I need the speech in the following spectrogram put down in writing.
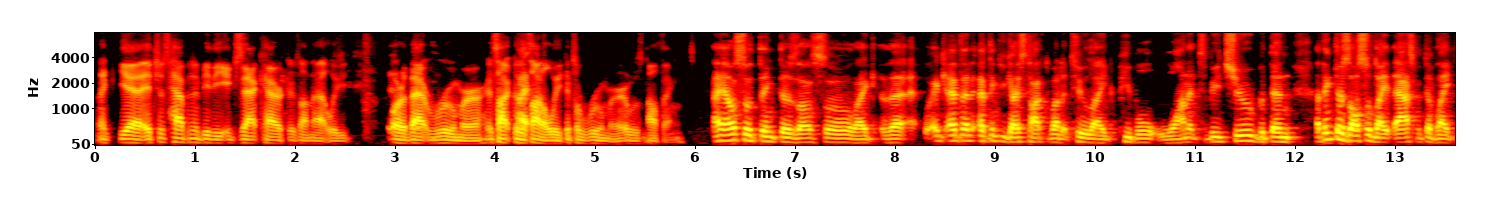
Like, yeah, it just happened to be the exact characters on that leak or that rumor. It's not because it's not a leak; it's a rumor. It was nothing. I also think there's also like that. Like, I, th- I think you guys talked about it too. Like people want it to be true, but then I think there's also like the aspect of like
